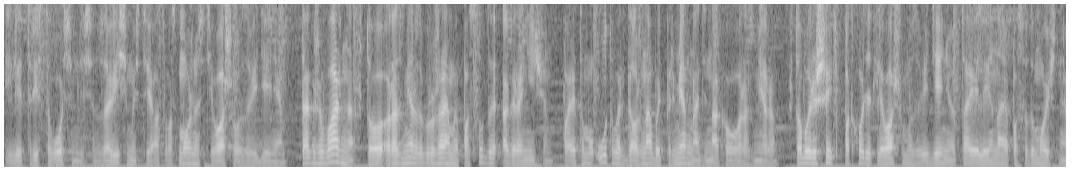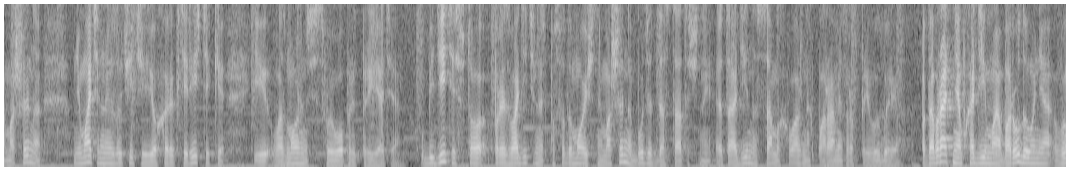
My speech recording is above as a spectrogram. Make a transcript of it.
или 380 в зависимости от возможности вашего заведения. Также важно, что размер загружаемой посуды ограничен, поэтому утварь должна быть примерно одинакового размера. Чтобы решить, подходит ли вашему заведению та или иная посудомоечная машина, внимательно изучите ее характеристики и возможности своего предприятия. Убедитесь, что производительность посудомоечной машины будет достаточной. Это один из самых важных параметров при выборе. Подобрать необходимое оборудование вы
